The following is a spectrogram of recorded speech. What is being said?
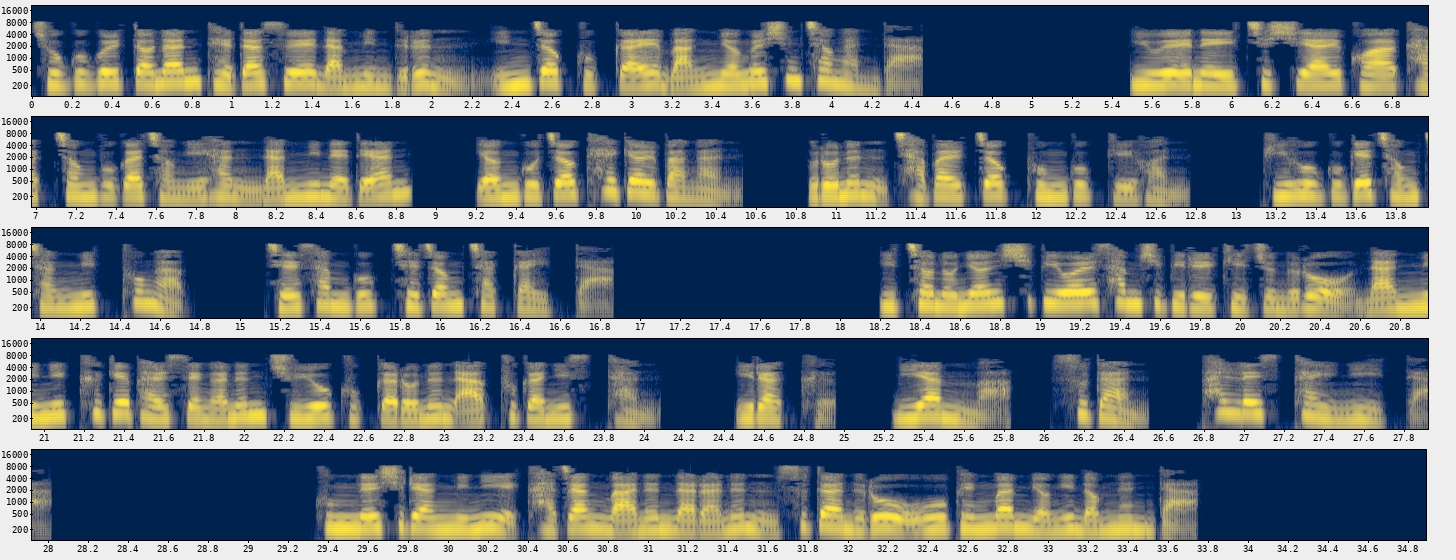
조국을 떠난 대다수의 난민들은 인접 국가의 망명을 신청한다. UNHCR과 각 정부가 정의한 난민에 대한 영구적 해결 방안으로는 자발적 본국 귀환, 비호국의 정착 및 통합, 제3국 재정착가 있다. 2005년 12월 31일 기준으로 난민이 크게 발생하는 주요 국가로는 아프가니스탄, 이라크, 미얀마, 수단, 팔레스타인이 있다. 국내 실향민이 가장 많은 나라는 수단으로 500만 명이 넘는다.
